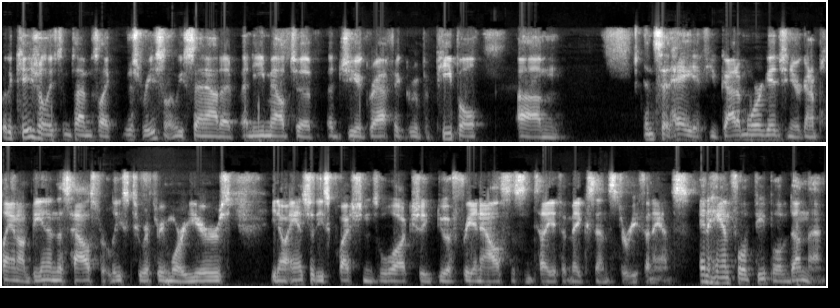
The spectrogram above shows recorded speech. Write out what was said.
but occasionally, sometimes, like just recently, we sent out a, an email to a, a geographic group of people. Um, and said, "Hey, if you've got a mortgage and you're going to plan on being in this house for at least two or three more years, you know, answer these questions. We'll actually do a free analysis and tell you if it makes sense to refinance." And a handful of people have done that.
